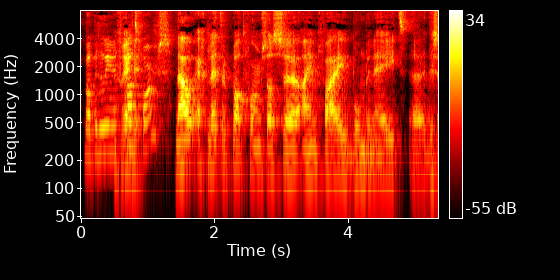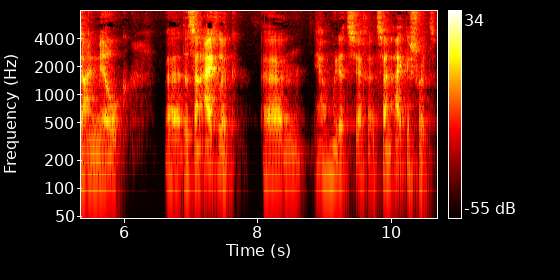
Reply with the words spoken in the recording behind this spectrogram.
wat bedoel je met Vreemde- platforms? nou echt letterlijk platforms als eh IMFi, Bombinate, Design Milk. Dat zijn eigenlijk, ehm, ja hoe moet je dat zeggen? Het zijn eigenlijk een soort,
